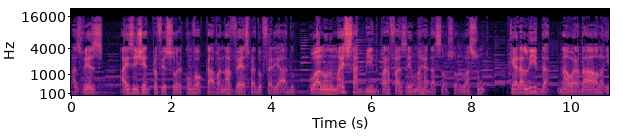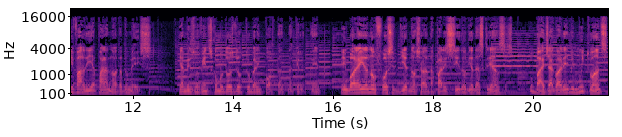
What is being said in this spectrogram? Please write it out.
Às vezes, a exigente professora convocava na véspera do feriado o aluno mais sabido para fazer uma redação sobre o assunto, que era lida na hora da aula e valia para a nota do mês. E amigos ouvintes, como o 12 de outubro era importante naquele tempo, embora ainda não fosse dia de Nossa Senhora da Aparecida ou dia das crianças, o bairro de Jaguaribe, muito antes,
